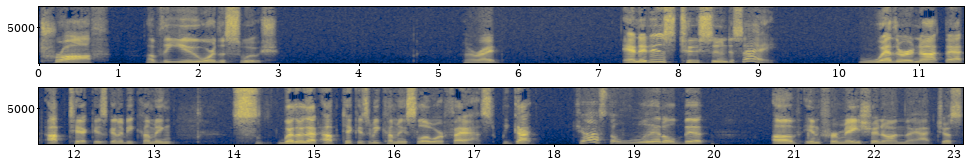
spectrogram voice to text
trough of the U or the swoosh. All right? And it is too soon to say whether or not that uptick is going to be coming whether that uptick is becoming slow or fast. We got just a little bit of information on that just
